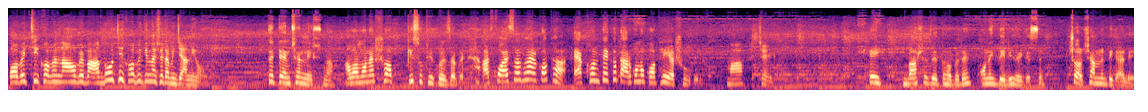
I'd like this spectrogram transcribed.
কবে ঠিক হবে না হবে বা আদৌ ঠিক হবে কিনা সেটা আমি জানিও তুই টেনশন নিস না। আমার মনে হয় সব কিছু ঠিক হয়ে যাবে। আর ফয়সাল ভাইয়ের কথা এখন থেকে তার কোনো কথাই আর শুনবি না। মা চাই এই বাসা যেতে হবে রে অনেক দেরি হয়ে গেছে। চল সামনের দিকে আগে।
